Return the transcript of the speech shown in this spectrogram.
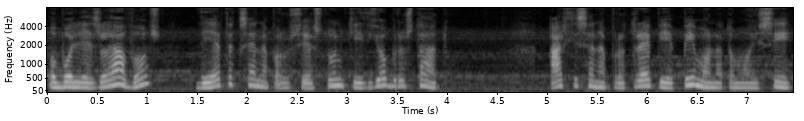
Ο Μπολιεσλάβος διέταξε να παρουσιαστούν και οι δυο μπροστά του. Άρχισε να προτρέπει επίμονα το Μωυσή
